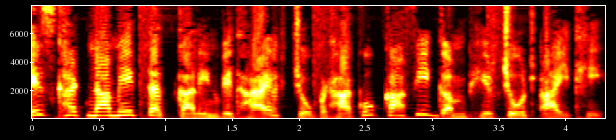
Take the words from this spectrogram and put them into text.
इस घटना में तत्कालीन विधायक चोपड़ा को काफ़ी गंभीर चोट आई थी।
